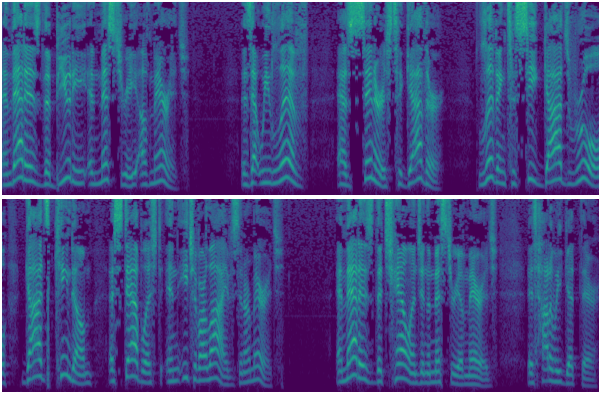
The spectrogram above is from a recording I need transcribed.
And that is the beauty and mystery of marriage. Is that we live as sinners together, living to see God's rule, God's kingdom established in each of our lives in our marriage. And that is the challenge and the mystery of marriage is how do we get there?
